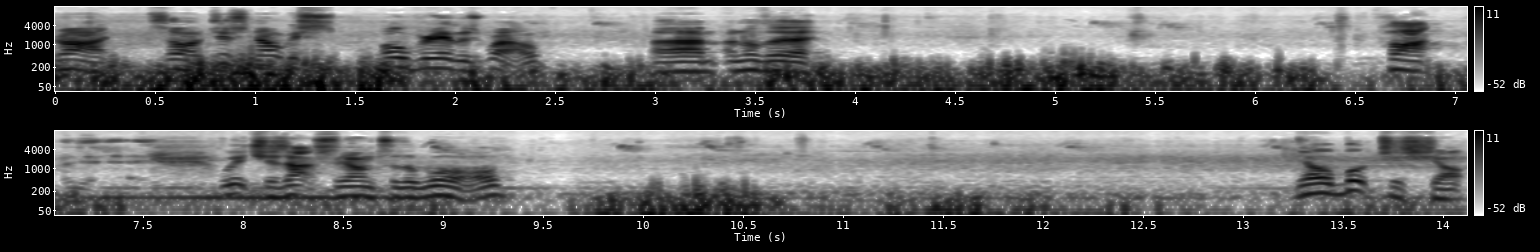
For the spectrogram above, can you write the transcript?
Right, so I've just noticed over here as well, um, another plaque which is actually onto the wall. The old butcher's shop.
